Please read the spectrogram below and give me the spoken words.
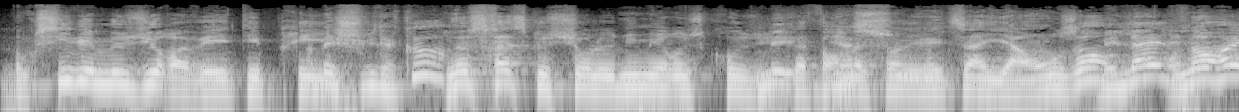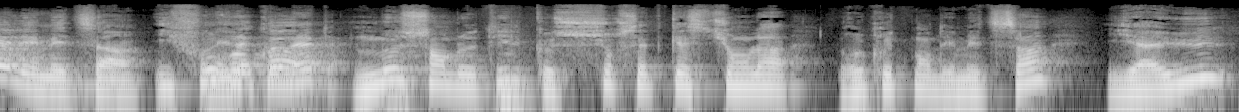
Donc si les mesures avaient été prises, ah, je suis d'accord. ne serait-ce que sur le numerus clausus, la formation des médecins il y a 11 ans, on aurait les médecins. Il faut reconnaître, me semble-t-il, que sur cette question-là, le recrutement des médecins, il y a eu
